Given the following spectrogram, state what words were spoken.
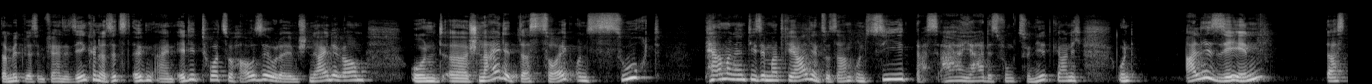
damit wir es im Fernsehen sehen können. Da sitzt irgendein Editor zu Hause oder im Schneideraum und äh, schneidet das Zeug und sucht permanent diese Materialien zusammen und sieht, dass, ah ja, das funktioniert gar nicht. Und alle sehen, dass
